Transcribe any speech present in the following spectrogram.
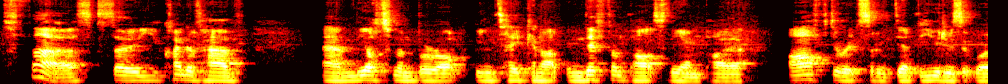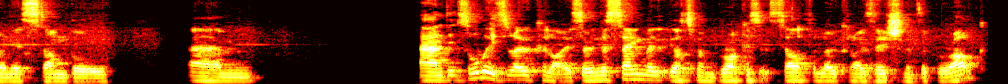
first. So you kind of have um, the Ottoman Baroque being taken up in different parts of the empire after it sort of debuted, as it were, in Istanbul. Um, and it's always localized. So, in the same way that the Ottoman Baroque is itself a localization of the Baroque,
